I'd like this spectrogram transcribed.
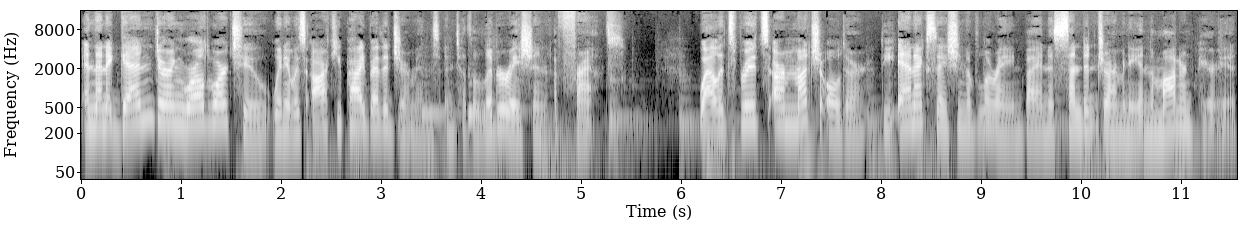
and then again during World War II when it was occupied by the Germans until the liberation of France. While its roots are much older, the annexation of Lorraine by an ascendant Germany in the modern period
